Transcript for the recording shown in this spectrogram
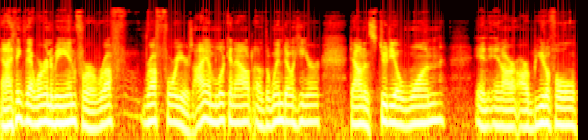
and I think that we're going to be in for a rough, rough four years. I am looking out of the window here, down in Studio One, in in our our beautiful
